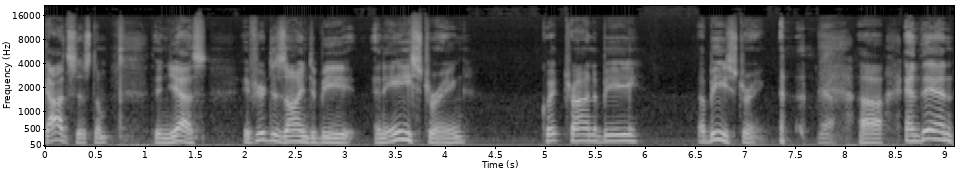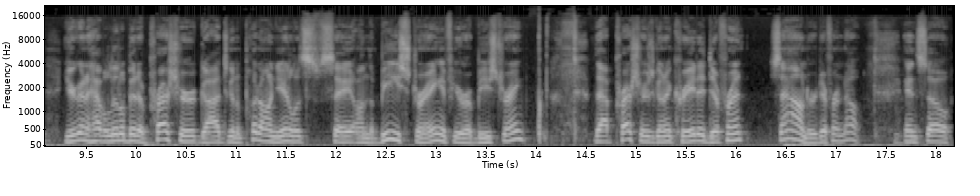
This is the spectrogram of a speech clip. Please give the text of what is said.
God's system, then yes, if you're designed to be an A string, Quit trying to be a B string. yeah. Uh, and then you're going to have a little bit of pressure God's going to put on you. Let's say on the B string, if you're a B string, that pressure is going to create a different sound or a different note. Mm-hmm. And so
